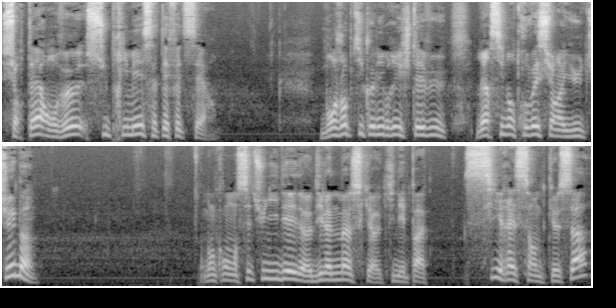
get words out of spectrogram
Sur Terre, on veut supprimer cet effet de serre. Bonjour petit colibri, je t'ai vu. Merci de nous retrouver sur un YouTube. Donc c'est une idée d'Elon Musk qui n'est pas si récente que ça,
